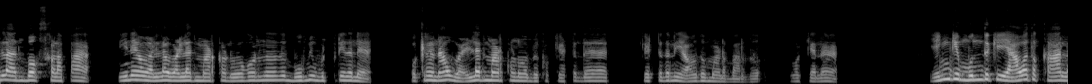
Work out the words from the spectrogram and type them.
ಎಲ್ಲ ಅನುಭವಿಸ್ಕೊಳಪ್ಪ. ನೀನೇ ಎಲ್ಲ ಒಳ್ಳೇದು ಮಾಡ್ಕೊಂಡು ಹೋಗೋ ಅನ್ನೋದು ಭೂಮಿ ಬಿಟ್ಬಿಟ್ಟಿದ್ದಾನೆ. ಓಕೆನಾ? ನಾವು ಒಳ್ಳೇದು ಮಾಡ್ಕೊಂಡು ಹೋಗ್ಬೇಕು. ಕೆಟ್ಟದ, ಕೆಟ್ಟದನ್ನು ಯಾವುದೂ ಮಾಡಬಾರ್ದು, ಓಕೆನಾ? ಹೆಂಗೆ ಮುಂದಕ್ಕೆ ಯಾವತ್ತು ಕಾಲ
